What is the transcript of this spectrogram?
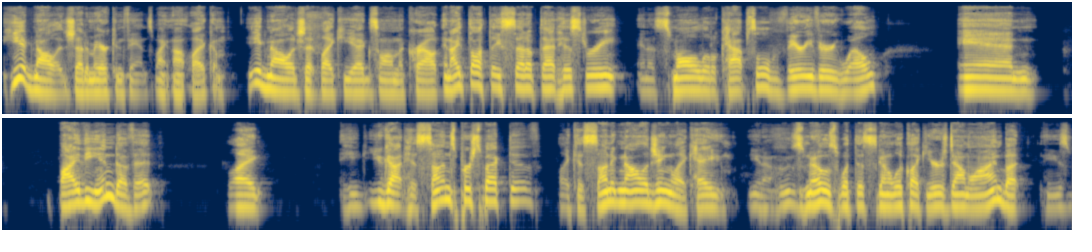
He acknowledged that American fans might not like him. He acknowledged that like he eggs on the crowd, and I thought they set up that history in a small little capsule very very well. And by the end of it, like he you got his son's perspective, like his son acknowledging, like, hey, you know, who knows what this is going to look like years down the line, but he's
